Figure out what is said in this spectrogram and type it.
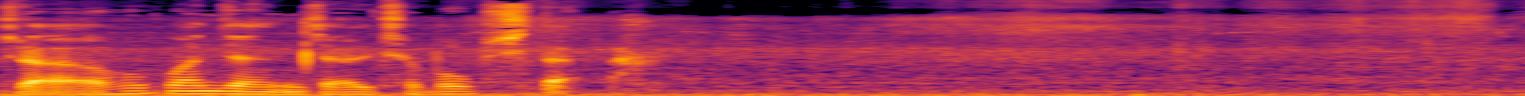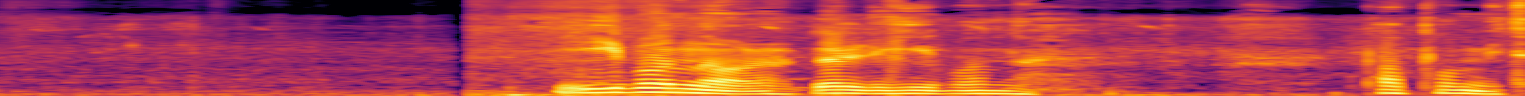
자, 후반전 잘 쳐봅시다. 2번 홀, 별리 2번 홀. 파포입니다.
